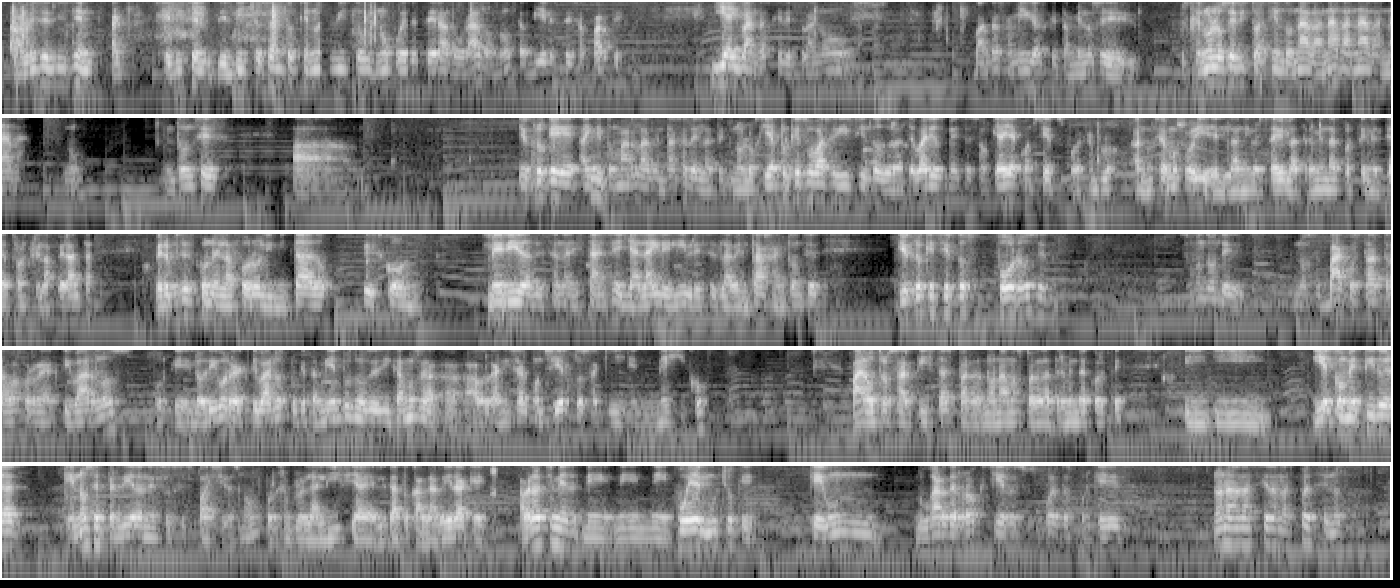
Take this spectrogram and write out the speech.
a, veces dicen, se dice el, dicho santo que no es visto, no puede ser adorado, ¿no? También está esa parte. Y hay bandas que de plano, bandas amigas que también los he, pues que no los he visto haciendo nada, nada, nada, nada, ¿no? Entonces, uh, yo creo que hay que tomar la ventaja de la tecnología porque eso va a seguir siendo durante varios meses, aunque haya conciertos, por ejemplo, anunciamos hoy el aniversario de la tremenda corte en el Teatro Ángela Peralta, pero pues es con el aforo limitado, es con medidas de sana distancia y al aire libre, esa es la ventaja. Entonces, yo creo que ciertos foros son donde nos va a costar trabajo reactivarlos, porque lo digo reactivarlos porque también pues, nos dedicamos a, a organizar conciertos aquí en México para otros artistas, para, no nada más para la tremenda corte, y, el cometido era que no se perdieran esos espacios, ¿no? Por ejemplo, la Alicia, el gato calavera, que la verdad sí me, me, me, puede mucho que, que un lugar de rock cierre sus puertas, porque es, no nada más cierran las puertas, sino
